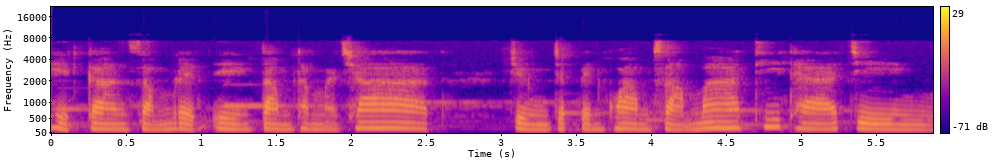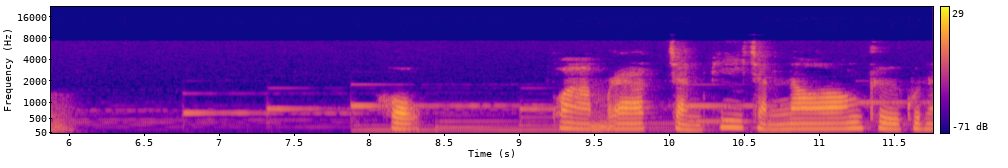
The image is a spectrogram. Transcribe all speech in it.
เหตุการณ์สำเร็จเองตามธรรมชาติ จึงจะเป็นความสามารถที่แท้จริง 6. ความรักฉันพี่ฉันน้องคือคุณ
